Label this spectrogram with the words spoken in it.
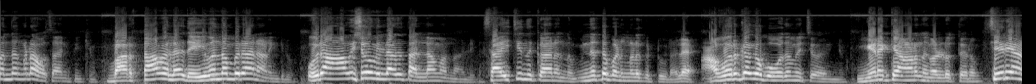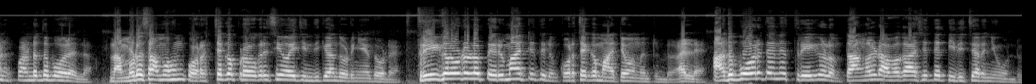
ബന്ധം കൂടെ അവസാനിപ്പിക്കും. ഭർത്താവല്ല ദൈവം തമ്പുരാനാണെങ്കിലും. ഒരു ആവശ്യവും ഇല്ലാതെ തല്ലാൻ വന്നാൽ സഹിച്ചു നിൽക്കാനൊന്നും ഇന്നത്തെ പെണ്ണുങ്ങൾ കിട്ടൂല അല്ലെ? അവർക്കൊക്കെ ബോധം വെച്ച് കഴിഞ്ഞു. ഇങ്ങനെയൊക്കെയാണ് നിങ്ങളുടെ ഉത്തരം. ശരിയാണ് പണ്ടത്തെ പോലെയല്ല. നമ്മുടെ സമൂഹം കുറച്ചൊക്കെ പ്രോഗ്രസീവായി ചിന്തിക്കാൻ തുടങ്ങിയതോടെ സ്ത്രീകളോടുള്ള പെരുമാറ്റത്തിലും കുറച്ചൊക്കെ മാറ്റം വന്നിട്ടുണ്ട് അല്ലെ? അതുപോലെ തന്നെ സ്ത്രീകളും തങ്ങളുടെ അവകാശത്തെ തിരിച്ചറിഞ്ഞുകൊണ്ട്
